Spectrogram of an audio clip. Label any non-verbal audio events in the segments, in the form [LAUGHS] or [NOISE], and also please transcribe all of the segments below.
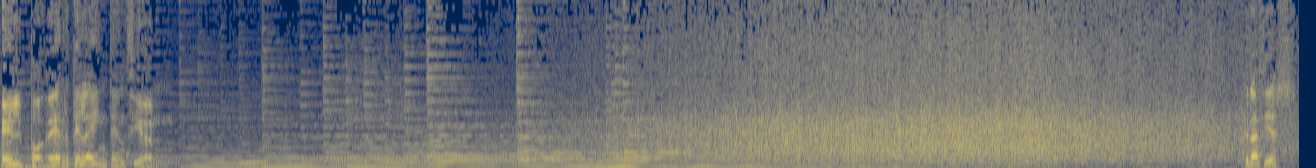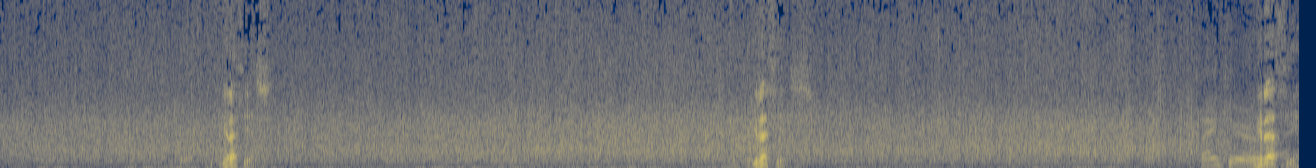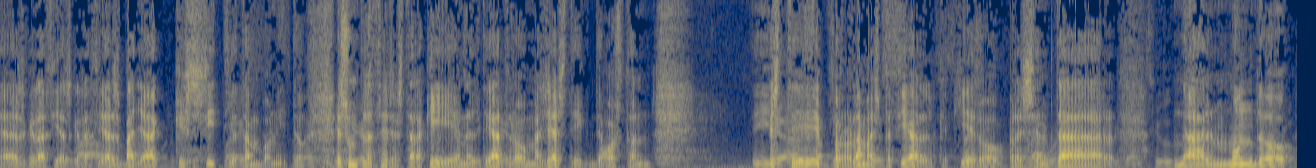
El poder de la intención. Gracias. Gracias. Gracias. Gracias, gracias, gracias. Vaya, qué sitio tan bonito. Es un placer estar aquí en el Teatro Majestic de Boston. Este programa especial que quiero presentar al mundo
